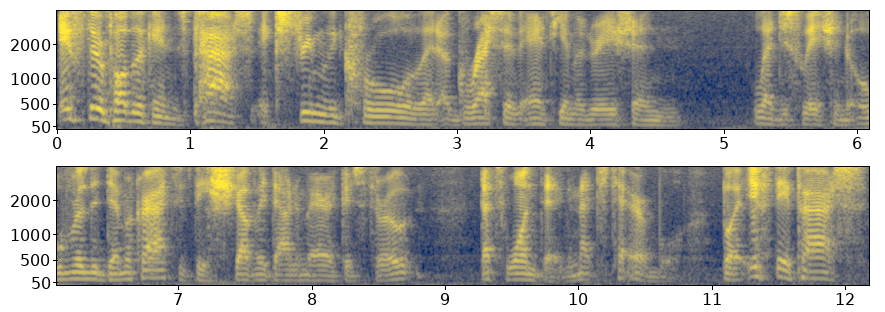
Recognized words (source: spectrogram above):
if the Republicans pass extremely cruel and aggressive anti-immigration legislation over the Democrats, if they shove it down America's throat, that's one thing, and that's terrible. But if they pass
